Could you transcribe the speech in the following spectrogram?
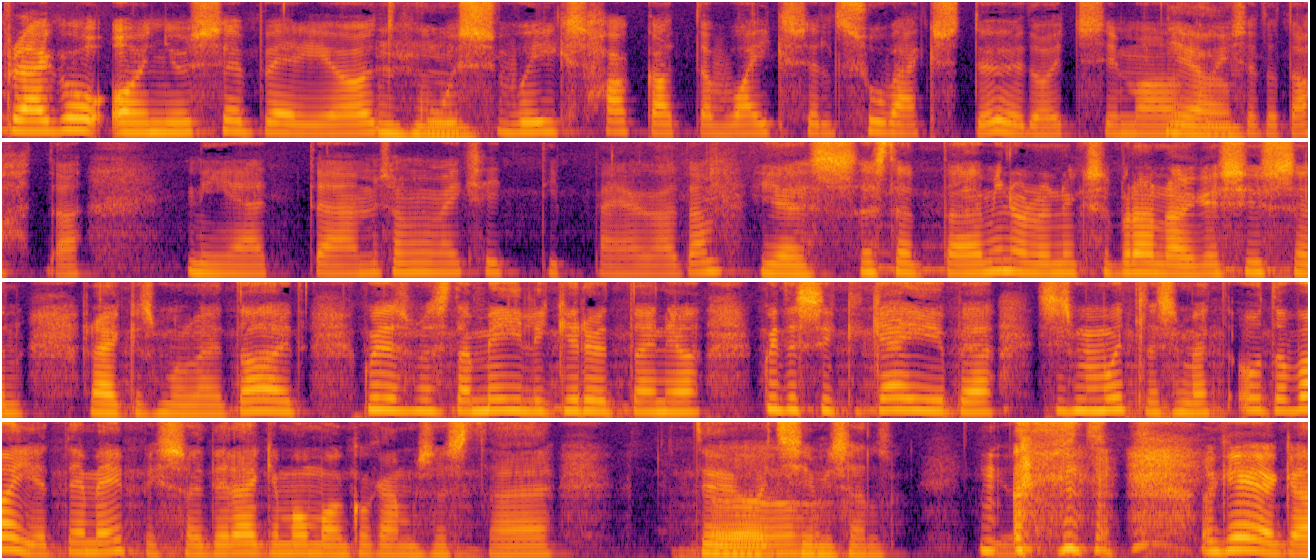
praegu on just see periood mm, -hmm. kus võiks hakata vaikselt suveks tööd otsima, kui seda tahta nii et äh, me saame väikseid tippe jagada. jess, sest et äh, minul on üks sõbranna, kes just siin rääkis mulle, et aa, et kuidas ma seda meili kirjutan ja kuidas see ikka käib ja siis me mõtlesime, et oo oh, davai, et teeme episoodi, räägime oma kogemusest äh, töö oh. otsimisel okei aga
